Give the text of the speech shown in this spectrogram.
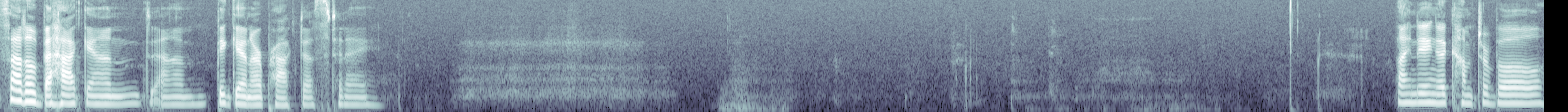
settle back and um, begin our practice today. Finding a comfortable,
